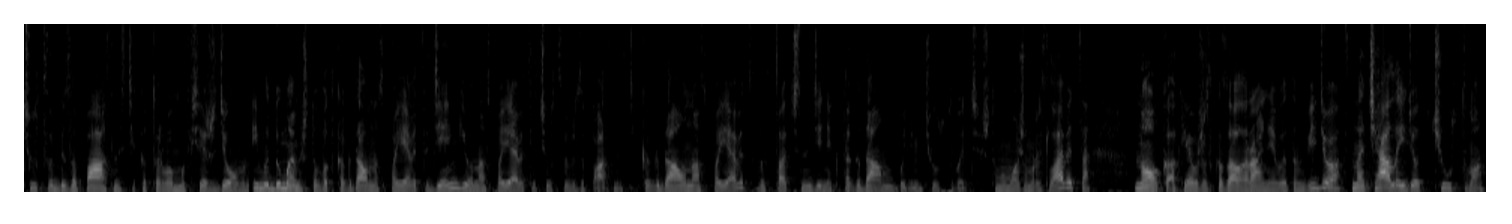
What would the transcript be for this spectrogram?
чувство безопасности, которого мы все ждем. И мы думаем, что вот когда у нас появятся деньги, у нас появится чувство безопасности. Когда у нас появится достаточно денег, тогда мы будем чувствовать, что мы можем расслабиться. Но, как я уже сказала ранее в этом видео, сначала идет чувство.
